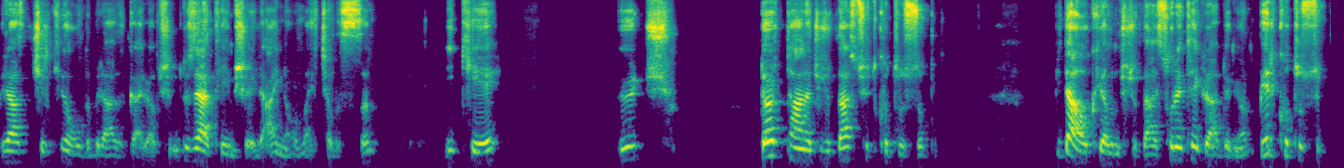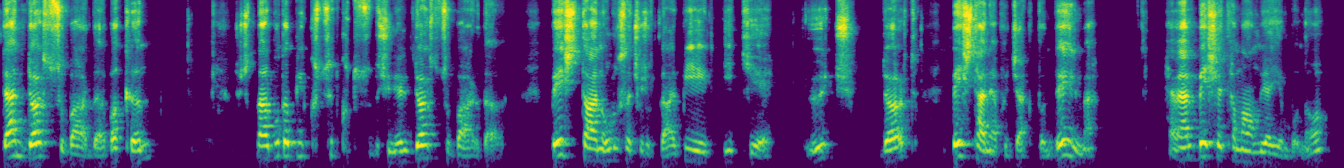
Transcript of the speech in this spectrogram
Biraz çirkin oldu biraz galiba. Şimdi düzelteyim şöyle. Aynı olmaya çalışsın. İki, üç, Dört tane çocuklar süt kutusu. Bir daha okuyalım çocuklar. Soruya tekrar dönüyorum. Bir kutu sütten dört su bardağı. Bakın. Çocuklar bu da bir süt kutusu düşünelim. Dört su bardağı. Beş tane olursa çocuklar bir, iki, üç, dört, beş tane yapacaktın değil mi? Hemen 5'e tamamlayayım bunu.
